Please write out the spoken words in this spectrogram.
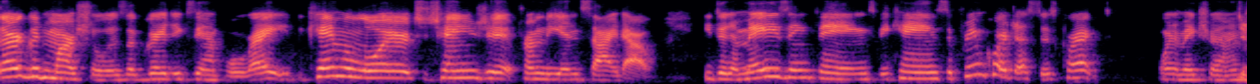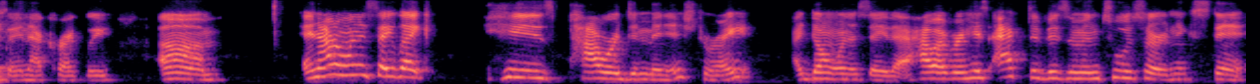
Thurgood Marshall is a great example, right? He became a lawyer to change it from the inside out. He did amazing things, became Supreme Court Justice, correct? Want to make sure I'm yes. saying that correctly. Um, and I don't want to say like his power diminished, right? I don't want to say that. However, his activism, and to a certain extent,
